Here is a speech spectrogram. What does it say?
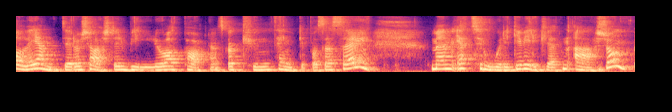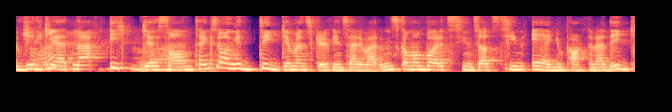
Alle jenter og kjærester vil jo at partneren skal kun tenke på seg selv. Men jeg tror ikke virkeligheten er sånn. Virkeligheten er ikke sånn. Tenk så mange digge mennesker det finnes her i verden. Skal man bare synes at sin egen partner er digg?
